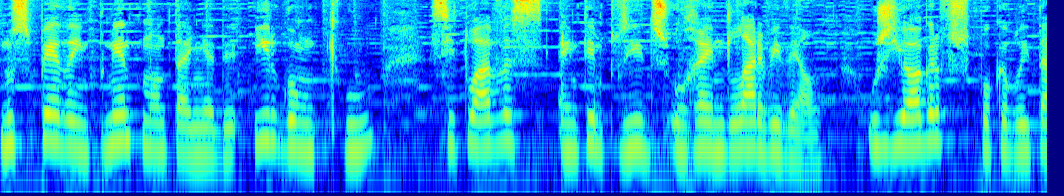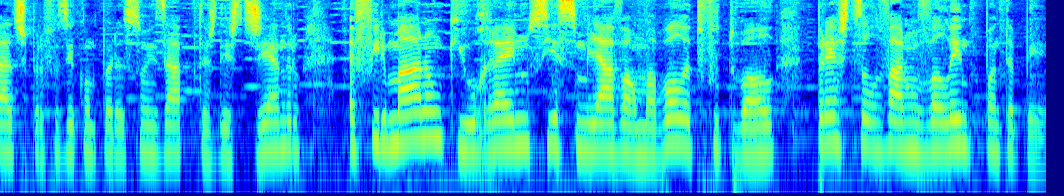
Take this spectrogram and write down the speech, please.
no sopé da imponente montanha de Irgonku situava-se, em tempos idos, o reino de Larbidel, os geógrafos, pouco habilitados para fazer comparações aptas deste género, afirmaram que o reino se assemelhava a uma bola de futebol prestes a levar um valente pontapé.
